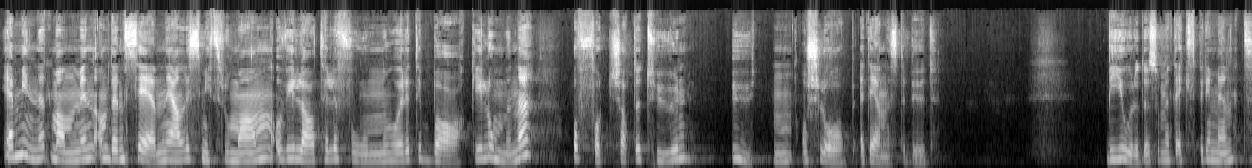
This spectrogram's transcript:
Jeg minnet mannen min om den scenen i Alice Smith-romanen, og vi la telefonene våre tilbake i lommene og fortsatte turen uten å slå opp et eneste bud. Vi gjorde det som et eksperiment.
